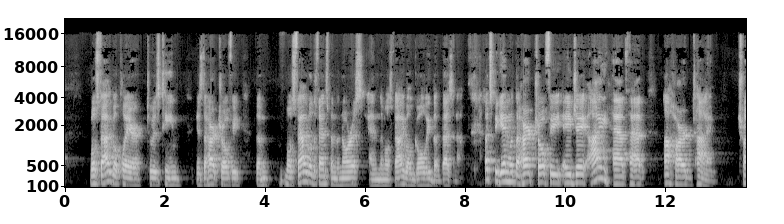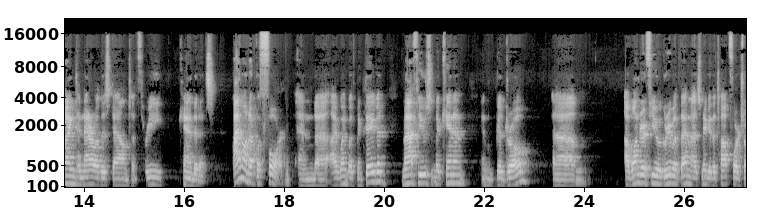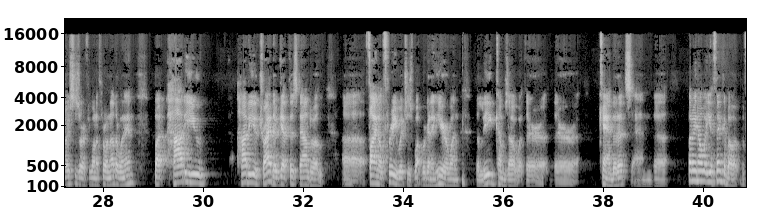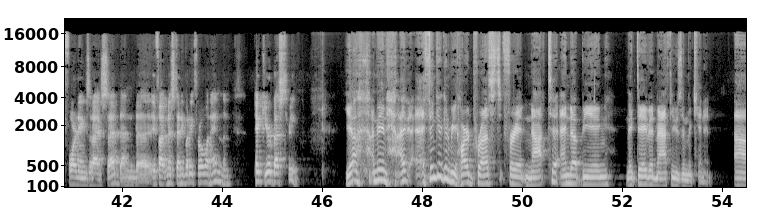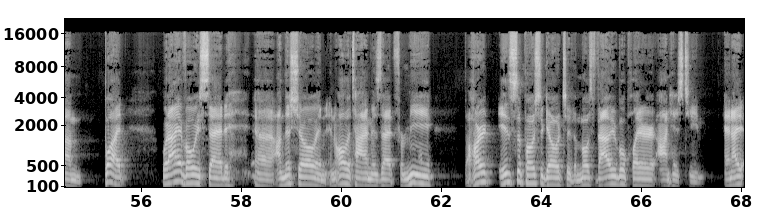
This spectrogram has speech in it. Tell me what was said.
most valuable player to his team is the Hart Trophy. The most valuable defenseman, the Norris, and the most valuable goalie, the Vezina. Let's begin with the Hart Trophy. AJ, I have had a hard time trying to narrow this down to three candidates. I wound up with four, and uh, I went with McDavid, Matthews, MacKinnon, and Gaudreau. Um, I wonder if you agree with them as maybe the top four choices, or if you want to throw another one in. But how do you how do you try to get this down to a, uh, final three, which is what we're going to hear when the league comes out with their their candidates. And uh, let me know what you think about the four names that I said, and uh, if I've missed anybody, throw one in and pick your best three. Yeah, I mean, I I think you're going to be hard pressed for it not to end up being McDavid, Matthews, and MacKinnon. Um, but what I have always said uh, on this show and, and all the time is that for me, the Hart is supposed to go to the most valuable player on his team. And I,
